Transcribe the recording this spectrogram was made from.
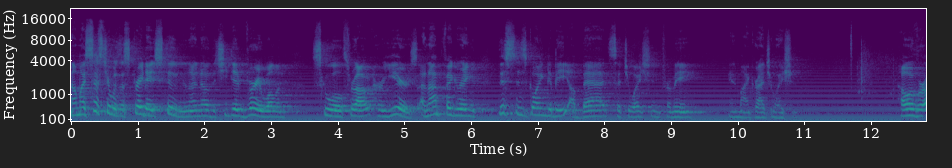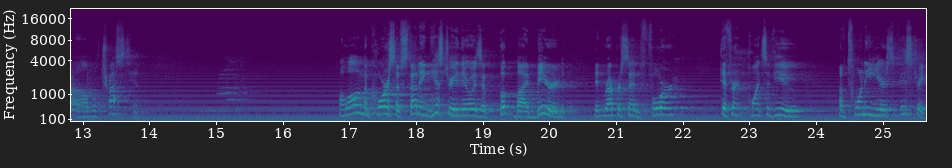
Now, my sister was a straight A student, and I know that she did very well in school throughout her years. And I'm figuring this is going to be a bad situation for me in my graduation. However, I will trust him. Along the course of studying history, there was a book by Beard that represented four different points of view of 20 years of history.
